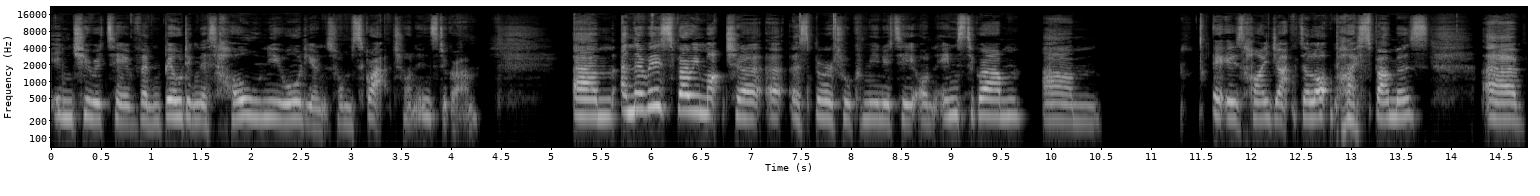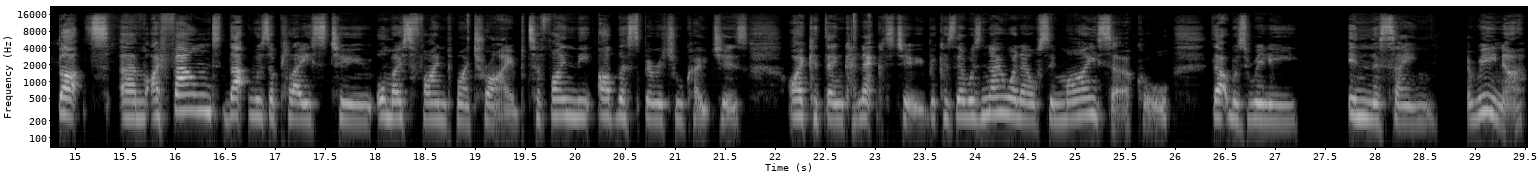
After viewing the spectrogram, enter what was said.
intuitive and building this whole new audience from scratch on instagram um, and there is very much a, a, a spiritual community on Instagram. Um, it is hijacked a lot by spammers. Uh, but um, I found that was a place to almost find my tribe, to find the other spiritual coaches I could then connect to, because there was no one else in my circle that was really in the same arena.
